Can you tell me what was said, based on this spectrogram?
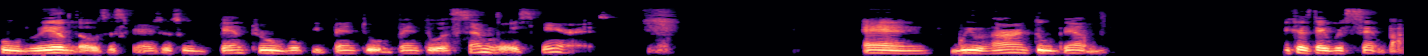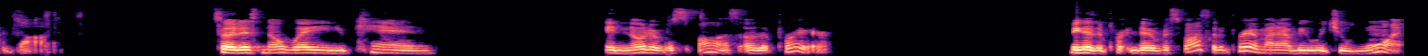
who live those experiences, who've been through what we've been through, been through a similar experience. And we learn through them because they were sent by God. So there's no way you can ignore the response of the prayer. Because the, the response to the prayer might not be what you want,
